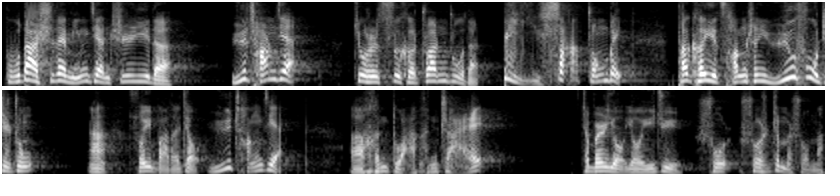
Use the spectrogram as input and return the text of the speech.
古代时代名剑之一的鱼肠剑，就是刺客专注的必杀装备。它可以藏身鱼腹之中，啊，所以把它叫鱼肠剑，啊，很短很窄。这不是有有一句说说是这么说吗？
